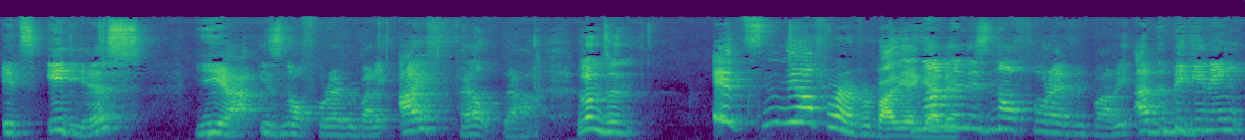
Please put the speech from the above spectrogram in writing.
it's hideous. Yeah, it's not for everybody. I felt that. London. It's not for everybody. I get London it. is not for everybody. At the beginning,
